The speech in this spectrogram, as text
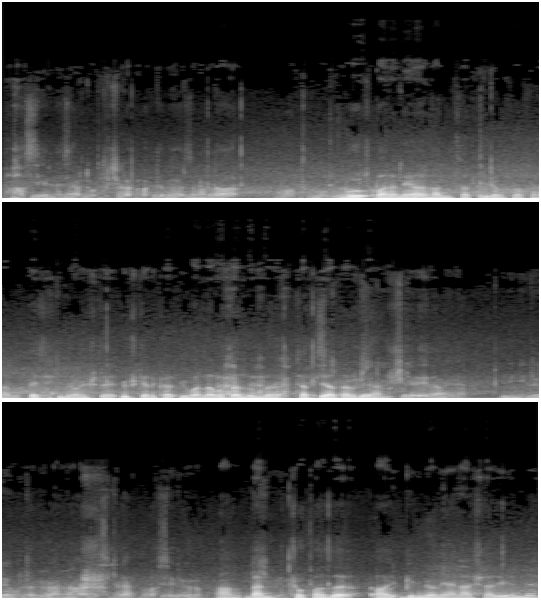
Pas yerine sert orta çıkartmak da her zaman daha. Bu bana ne anımsattı biliyor musun Hasan abi? PES 2013'te 3 kere kar- yuvarlığa basardığında çat diye atardı ya. Üç kereydi aynen. Tabii ben daha eskiden bahsediyorum. An, ben çok fazla ay, bilmiyorum yani aşağı değilim de.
